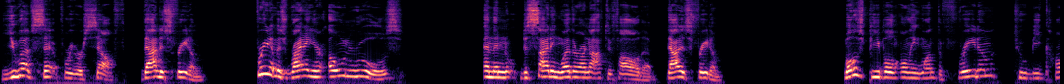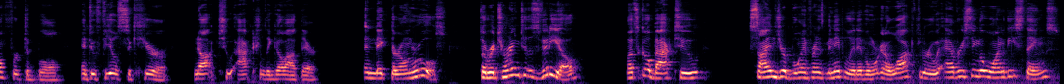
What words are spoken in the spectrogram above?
you have set for yourself. That is freedom. Freedom is writing your own rules and then deciding whether or not to follow them. That is freedom. Most people only want the freedom to be comfortable and to feel secure, not to actually go out there and make their own rules. So, returning to this video, let's go back to signs your boyfriend is manipulative, and we're going to walk through every single one of these things,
